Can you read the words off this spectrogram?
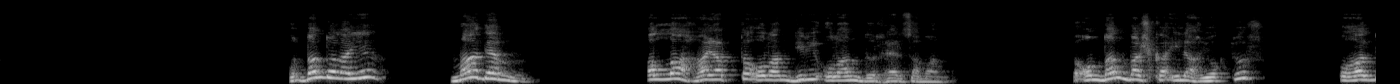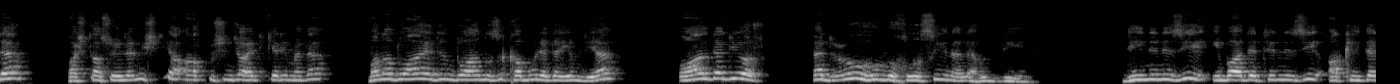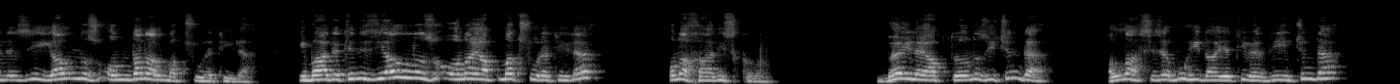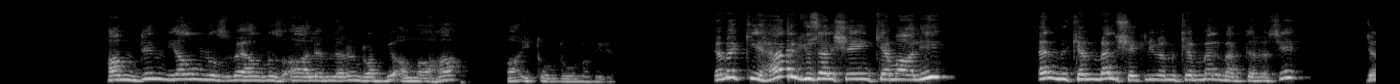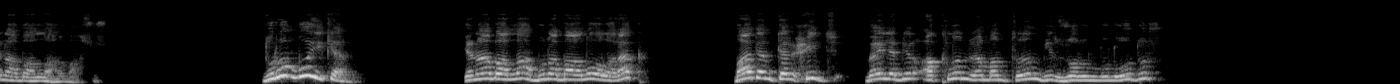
Bundan dolayı madem Allah hayatta olan, diri olandır her zaman ve ondan başka ilah yoktur, o halde başta söylemişti ya 60. ayet-i kerimede bana dua edin duanızı kabul edeyim diye. O halde diyor fed'uhu muhlisine lehu'd-din. Dininizi, ibadetinizi, akidenizi yalnız ondan almak suretiyle, ibadetinizi yalnız ona yapmak suretiyle ona halis kılın. Böyle yaptığınız için de Allah size bu hidayeti verdiği için de hamdin yalnız ve yalnız alemlerin Rabbi Allah'a ait olduğunu bilin. Demek ki her güzel şeyin kemali en mükemmel şekli ve mükemmel mertebesi Cenab-ı Allah'a mahsus. Durum bu iken Cenab-ı Allah buna bağlı olarak madem tevhid böyle bir aklın ve mantığın bir zorunluluğudur.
